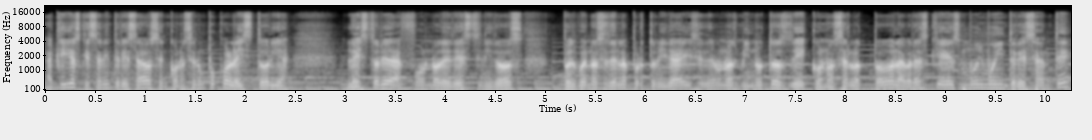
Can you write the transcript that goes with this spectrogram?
aquellos que están interesados en conocer un poco la historia, la historia de fondo de Destiny 2, pues bueno, se den la oportunidad y se den unos minutos de conocerlo todo. La verdad es que es muy muy interesante.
